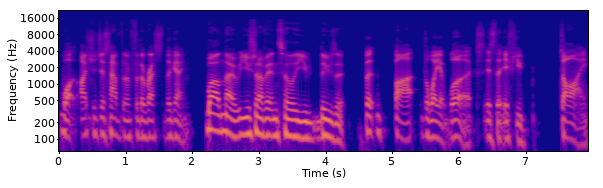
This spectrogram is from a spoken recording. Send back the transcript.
what? I should just have them for the rest of the game. Well, no, you should have it until you lose it. But but the way it works is that if you die,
